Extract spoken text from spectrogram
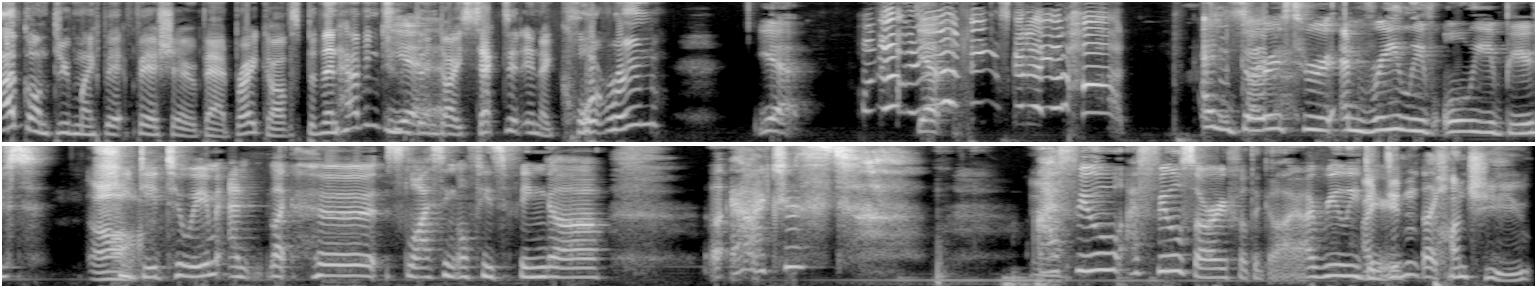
I've gone through my fair, share of bad breakups, but then having to Yeah. then dissect it in a courtroom, yeah, yeah, Yep. I think it's gonna get hard. and go through and relive all the abuse Oh, she ah. did to him and like her slicing off his finger i just i feel i feel sorry for the guy i really do I didn't like punch you.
